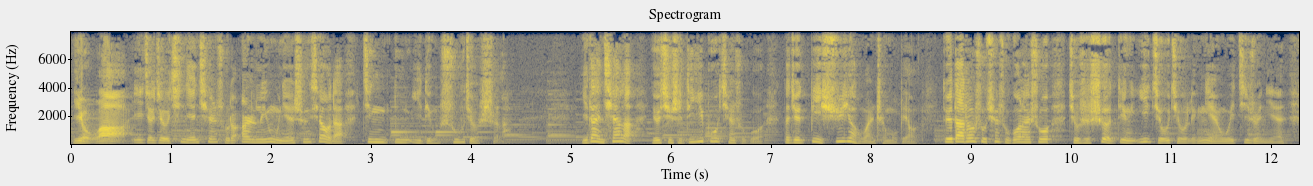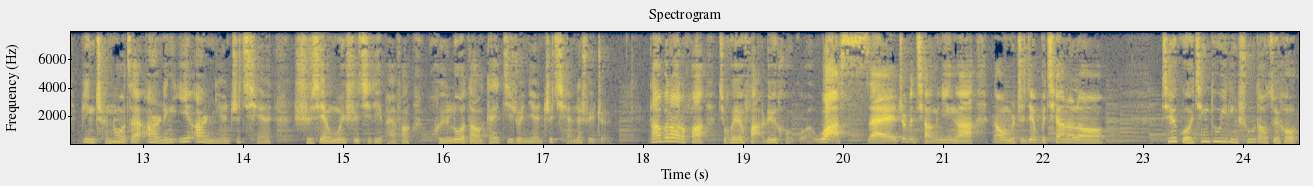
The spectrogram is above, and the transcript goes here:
有啊，一九九七年签署的，二零零五年生效的《京都议定书》就是了。一旦签了，尤其是第一波签署国，那就必须要完成目标。对大多数签署国来说，就是设定一九九零年为基准年，并承诺在二零一二年之前实现温室气体排放回落到该基准年之前的水准。达不到的话，就会有法律后果。哇塞，这么强硬啊！那我们直接不签了喽。结果，京都议定书到最后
